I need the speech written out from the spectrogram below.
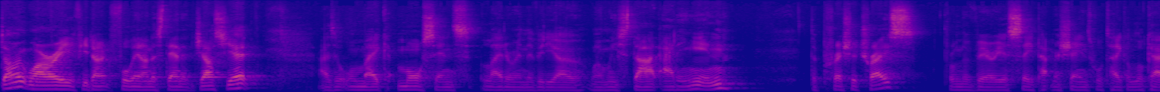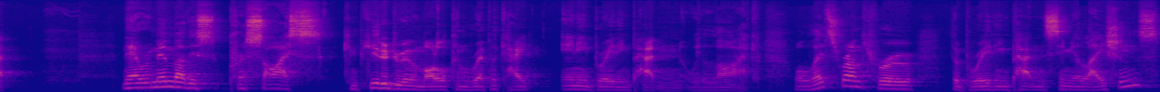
Don't worry if you don't fully understand it just yet, as it will make more sense later in the video when we start adding in the pressure trace from the various CPAP machines we'll take a look at. Now remember this precise computer-driven model can replicate any breathing pattern we like. Well, let's run through the breathing pattern simulations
